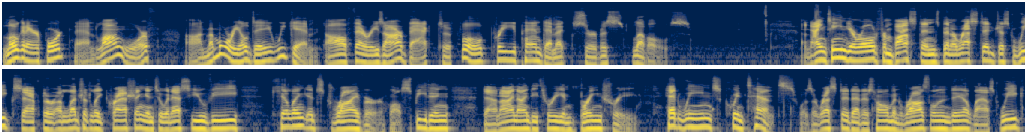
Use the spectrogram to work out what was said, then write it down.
Logan Airport, and Long Wharf on Memorial Day weekend. All ferries are back to full pre pandemic service levels. A 19 year old from Boston's been arrested just weeks after allegedly crashing into an SUV, killing its driver while speeding down I 93 in Braintree. Hedweens Quintent was arrested at his home in Roslindale last week.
